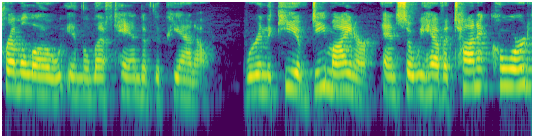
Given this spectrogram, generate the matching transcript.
tremolo in the left hand of the piano. We're in the key of D minor, and so we have a tonic chord.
